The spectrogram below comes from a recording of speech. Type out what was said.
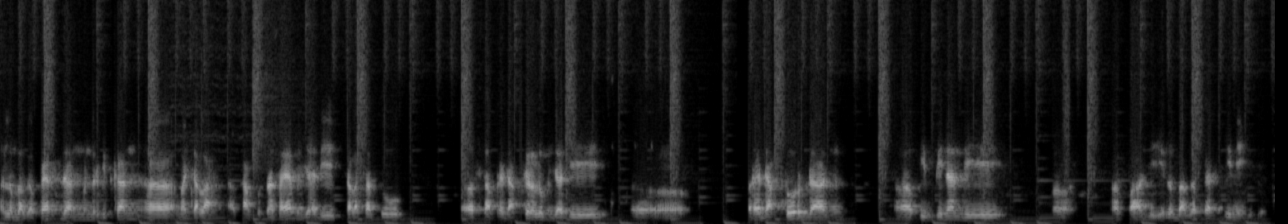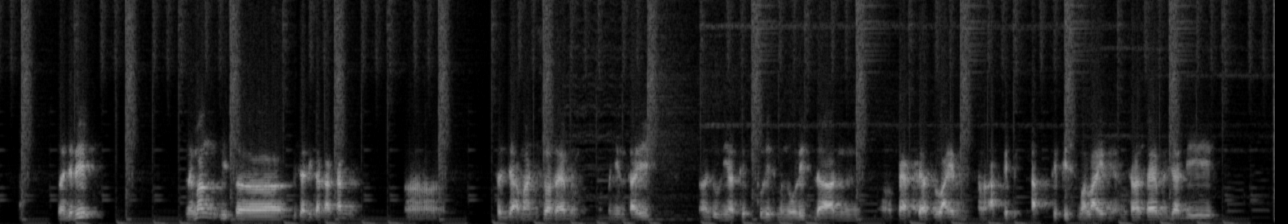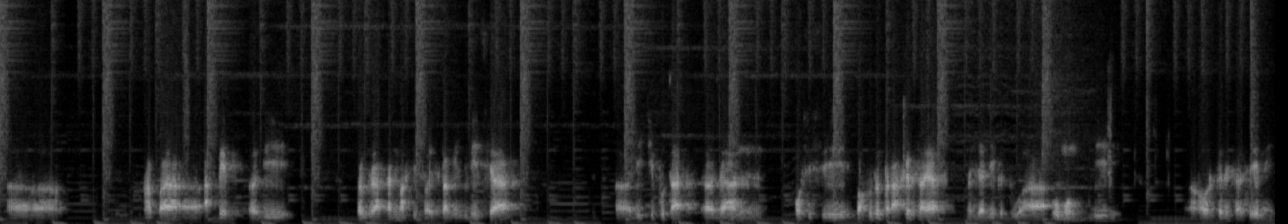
lembaga pers dan menerbitkan uh, majalah uh, kampus. Nah, saya menjadi salah satu uh, staf redaksi lalu menjadi uh, redaktur dan uh, pimpinan di uh, apa di lembaga pers ini gitu. Nah jadi memang uh, bisa dikatakan uh, sejak mahasiswa saya menyintai uh, dunia tulis menulis dan uh, pers ya selain uh, aktif, aktivisme lain ya misalnya saya menjadi uh, apa uh, aktif uh, di pergerakan mahasiswa Islam Indonesia di Ciputat dan posisi waktu itu terakhir saya menjadi ketua umum di uh, organisasi ini.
